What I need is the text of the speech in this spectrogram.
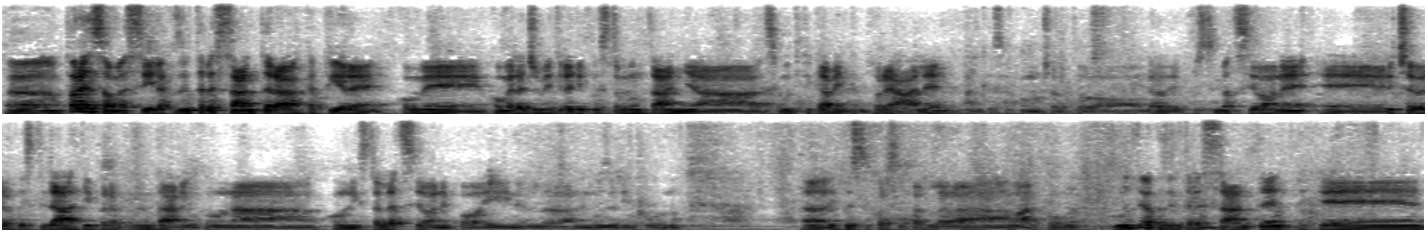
uh, però insomma sì, la cosa interessante era capire come, come, la geometria di questa montagna si modificava in tempo reale, anche se con un certo grado di approssimazione, e ricevere questi dati per rappresentarli con, una, con un'installazione poi nel, nel museo di turno. Uh, di questo forse parlerà Marco. L'ultima cosa interessante è che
